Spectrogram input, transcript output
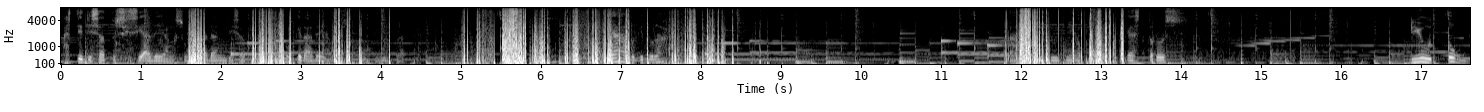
Pasti di satu sisi ada yang suka dan di satu sisi mungkin ada yang suka juga. Ya begitulah. Dunia podcast terus di YouTube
